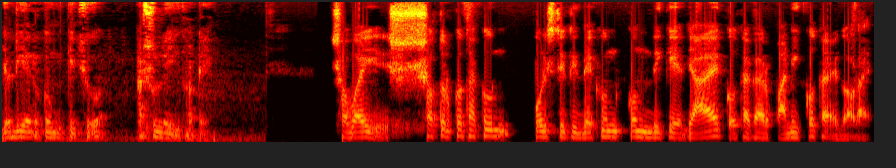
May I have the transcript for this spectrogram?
যদি এরকম কিছু আসলেই ঘটে। সবাই সতর্ক থাকুন পরিস্থিতি দেখুন কোন দিকে যায় কোথাকার পানি কোথায় গড়ায়।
